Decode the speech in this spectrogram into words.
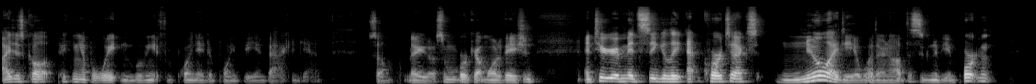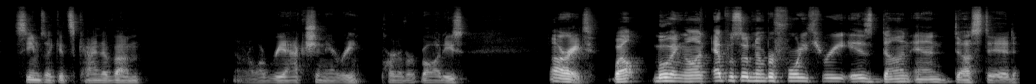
I just call it picking up a weight and moving it from point A to point B and back again. So there you go, some workout motivation. Anterior mid cingulate cortex, no idea whether or not this is going to be important. Seems like it's kind of, um, I don't know, a reactionary part of our bodies. All right, well, moving on. Episode number 43 is done and dusted.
